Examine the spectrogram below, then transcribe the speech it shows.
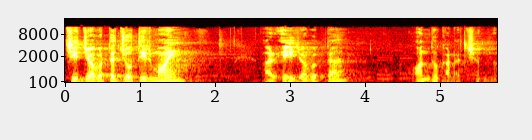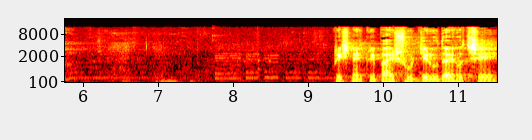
চিৎ জগৎটা জ্যোতির্ময় আর এই জগৎটা অন্ধকারাচ্ছন্ন। কৃষ্ণের কৃপায় সূর্যের উদয় হচ্ছে,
